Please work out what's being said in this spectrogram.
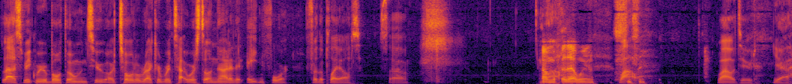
last week we were both 0 2. Our total record we're t- we're still knotted at 8 and 4 for the playoffs. So coming wow. for that win. Wow. wow, dude. Yeah.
